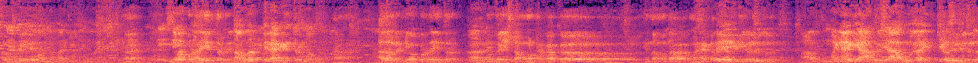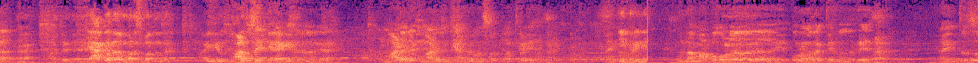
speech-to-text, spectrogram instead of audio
ಅವ್ರ ಕೈಲಿ ಒಂದು ಮಾತಿಗೆ ನೀವೊಬ್ರು ರೈತರು ನಮ್ಗೆ ತಲೆಯಾಗ ಐತ್ರಿ ಮೊದಲು. ಅದಲ್ರಿ ನೀವೊಬ್ರು ರೈತರು. ಒಮ್ಮೆ ಇಷ್ಟು ಅಮೌಂಟ್ ಹಾಕಾಕ ಹಿಂದ ಮುಂದ ಮನ್ಯಾಗೆಲ್ಲ ಆ ಮನ್ಯಾಗ ಯಾರು ಯಾರು ಕೇಳಿದ್ರಲ್ಲ ಯಾಕದ ಮನಸ್ಸು ಬಂತಂದ್ರೆ ಇದು ಭಾಳ ದಿವಸ ತಲೆಯಾಗಿತ್ತು ನನಗೆ. ಮಾಡೋದಕ್ಕೆ ಮಾಡೋದಕ್ಕೆ ಕ್ಯಾಮ್ರಾ ಒಂದು ಸ್ವಲ್ಪ ಅಂತ ಹೇಳಿ. ಈಗ್ರಿ ನಮ್ಮ ಅಪ್ಪಗಳು ಕೊರೋನಾದಾಗ ತೀರ್ ಬಂದ್ರಿ ಇಂಥದ್ದು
